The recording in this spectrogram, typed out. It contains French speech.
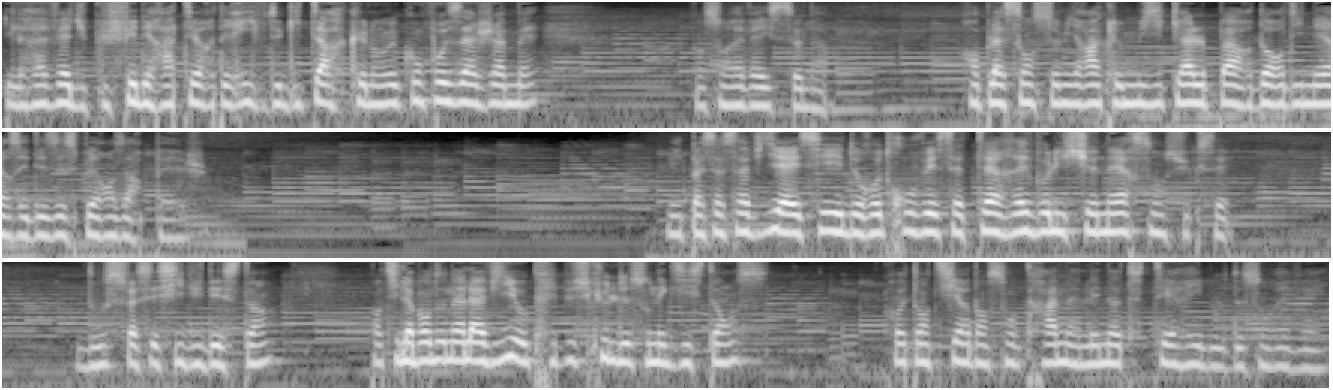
Il rêvait du plus fédérateur des riffs de guitare que l'on ne composa jamais quand son réveil sonna, remplaçant ce miracle musical par d'ordinaires et désespérants arpèges. Il passa sa vie à essayer de retrouver cette air révolutionnaire sans succès. Douce facétie du destin, quand il abandonna la vie au crépuscule de son existence, retentirent dans son crâne les notes terribles de son réveil.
